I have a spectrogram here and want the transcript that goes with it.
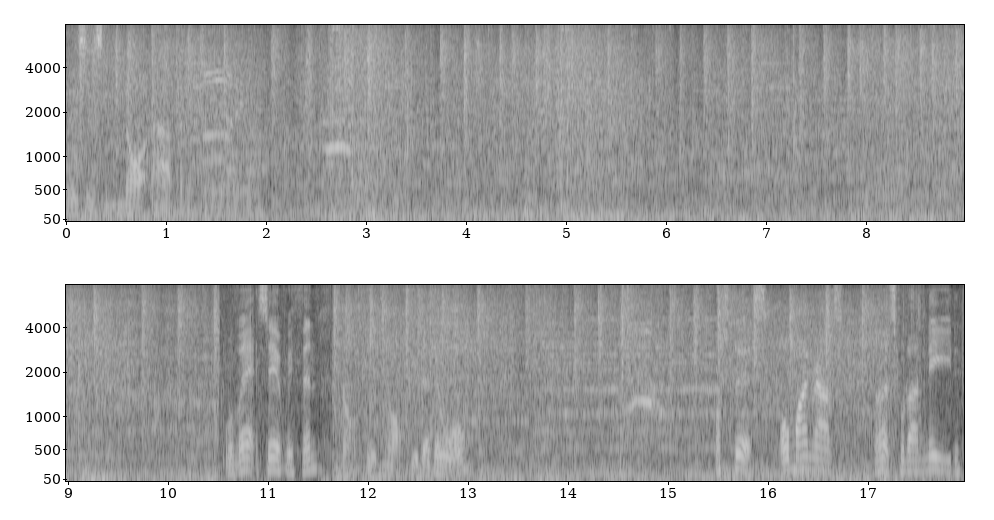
This is not happening to Well, that's everything. Not good, not good at all. What's this? Oh, mine rounds. Oh, that's what I need.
